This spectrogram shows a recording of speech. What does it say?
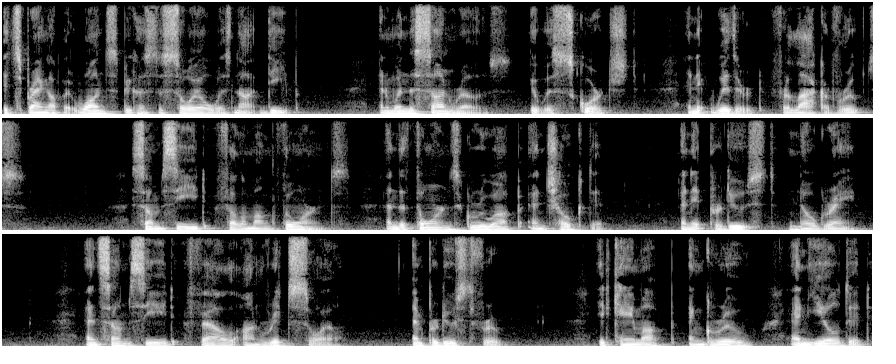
It sprang up at once because the soil was not deep. And when the sun rose, it was scorched, and it withered for lack of roots. Some seed fell among thorns, and the thorns grew up and choked it, and it produced no grain. And some seed fell on rich soil and produced fruit. It came up and grew and yielded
